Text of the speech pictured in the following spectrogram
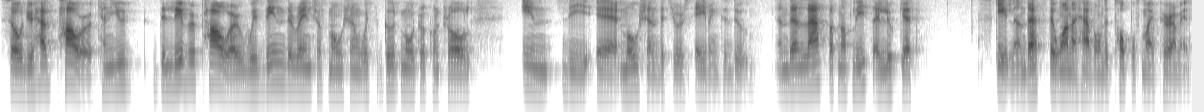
So do you have power? Can you deliver power within the range of motion with good motor control in the uh, motion that you're aiming to do? And then last but not least, I look at skill, and that's the one I have on the top of my pyramid.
